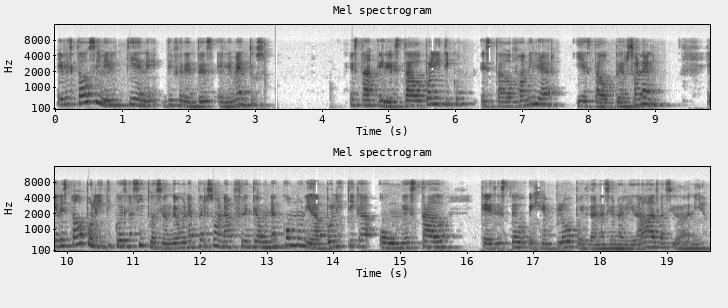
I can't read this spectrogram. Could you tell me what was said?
El estado civil tiene diferentes elementos. Está el estado político, estado familiar y estado personal. El estado político es la situación de una persona frente a una comunidad política o un estado, que es este ejemplo, pues la nacionalidad, la ciudadanía.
